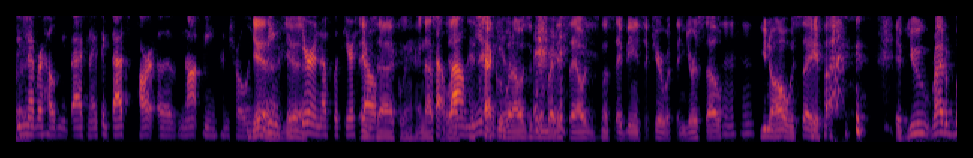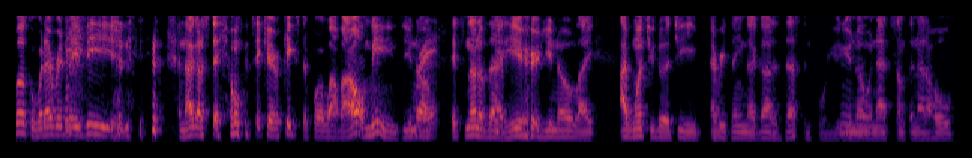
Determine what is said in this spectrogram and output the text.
You've never held me back, and I think that's part of not being controlling Yeah, being yeah, secure enough with yourself exactly. And that's to allow exact, me to exactly do what I was getting ready to say. I was just gonna say being secure within yourself. Mhm. You know, I always say if I if you write a book or whatever it may be, and and I gotta stay home and take care of Kingston for a while, by all means, you know, Right. it's none of that here. You know, like I want you to achieve everything that God has destined for you. You know, Mhm. and that's something that I hold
